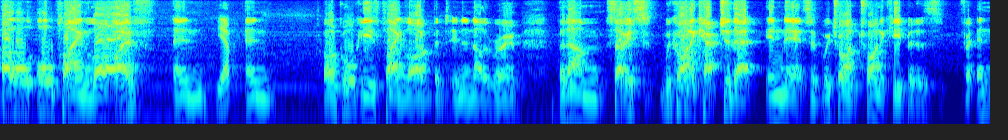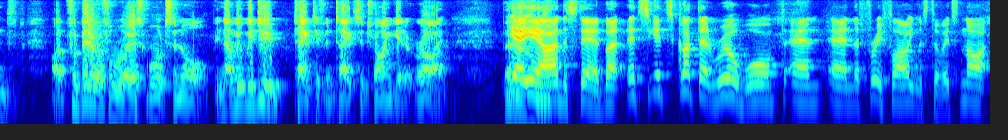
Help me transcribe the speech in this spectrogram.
are all, all playing live, and Yep. and well, Gorky is playing live, but in another room. But um, so it's we kind of capture that in there. So we're trying trying to keep it as for, and for better or for worse, warts and all. You know, we, we do take different takes to try and get it right. But, yeah, um, yeah, I understand, but it's it's got that real warmth and and the free flowingness to it. It's not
